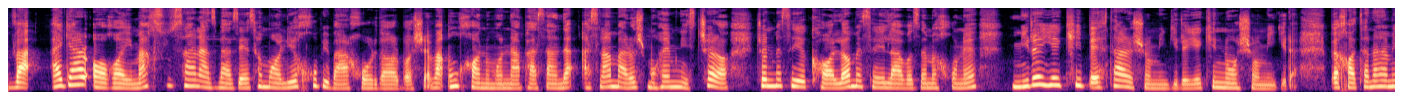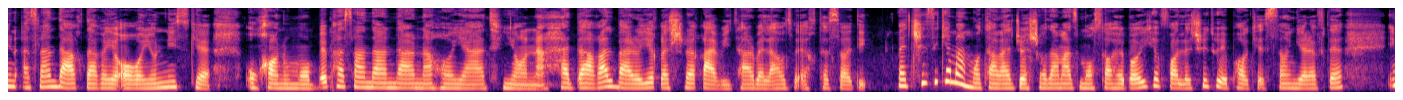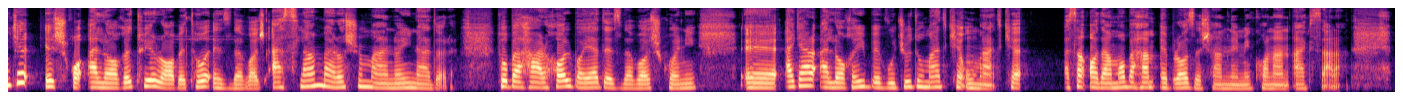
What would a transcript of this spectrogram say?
و اگر آقایی مخصوصا از وضعیت مالی خوبی برخوردار باشه و اون خانم نپسنده اصلا براش مهم نیست. چرا؟ چون مثل یه کالا مثل یه لوازم خونه میره یکی بهترش رو می‌گیره یکی نوش رو می‌گیره. به خاطر همین اصلا دغدغه آقایون نیست که اون خانم رو بپسندن در نهایت یا نه. حداقل برای قشر قوی تر به لحاظ اقتصادی. و چیزی که من متوجه شدم از مصاحبهایی که فالچی توی پاکستان گرفته اینکه عشق و علاقه توی رابطه و ازدواج اصلا براشون معنایی نداره. تو به هر حال باید ازدواج کنی. اگر علاقه به وجود اومد که اومد که اصلا آدما به هم ابرازش هم نمی‌کنن اکثرا.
